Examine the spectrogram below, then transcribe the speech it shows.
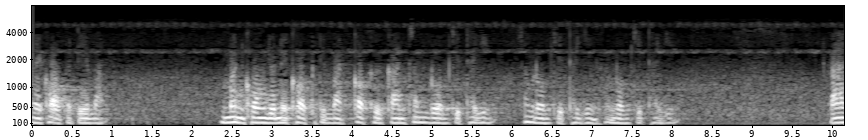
ในข้อปฏิบัติ มั่นคงอยู่ในข้อปฏิบัติก็คือการสำรวมจิตให้ยิ่งสำรวมจิตให้ยิ่งสำรวมจิตให้ยิ่งการ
